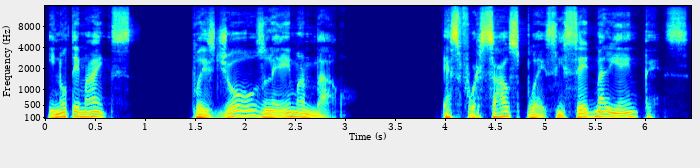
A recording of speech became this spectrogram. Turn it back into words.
Y no temáis, pues yo os le he mandado. Esforzaos pues y sed valientes.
